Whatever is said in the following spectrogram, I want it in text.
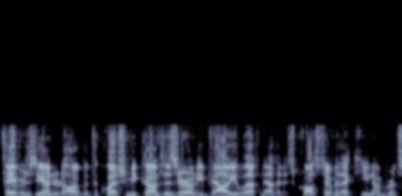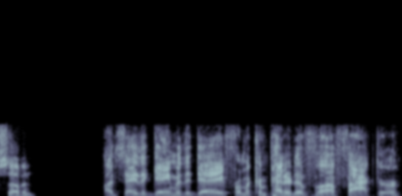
favors the underdog. But the question becomes is there any value left now that it's crossed over that key number of seven? I'd say the game of the day from a competitive uh, factor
